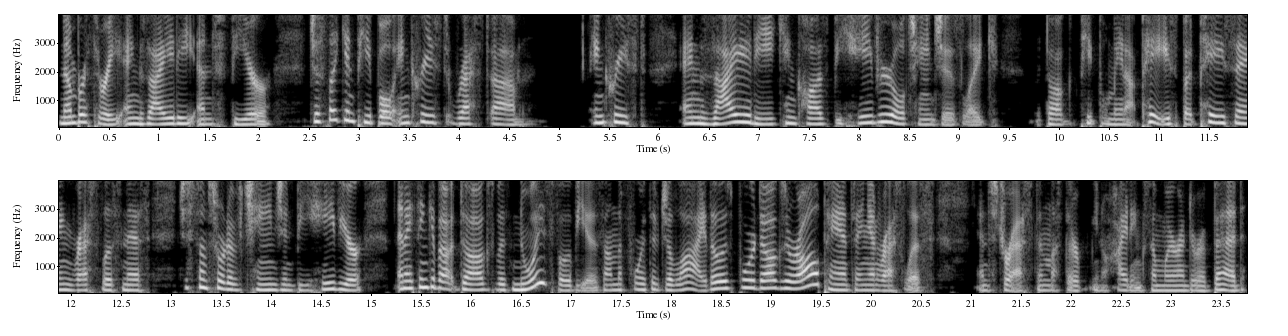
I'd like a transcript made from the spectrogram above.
Number three, anxiety and fear. Just like in people, increased rest, um, increased anxiety can cause behavioral changes like dog people may not pace, but pacing, restlessness, just some sort of change in behavior. And I think about dogs with noise phobias on the 4th of July. Those poor dogs are all panting and restless and stressed unless they're, you know, hiding somewhere under a bed.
